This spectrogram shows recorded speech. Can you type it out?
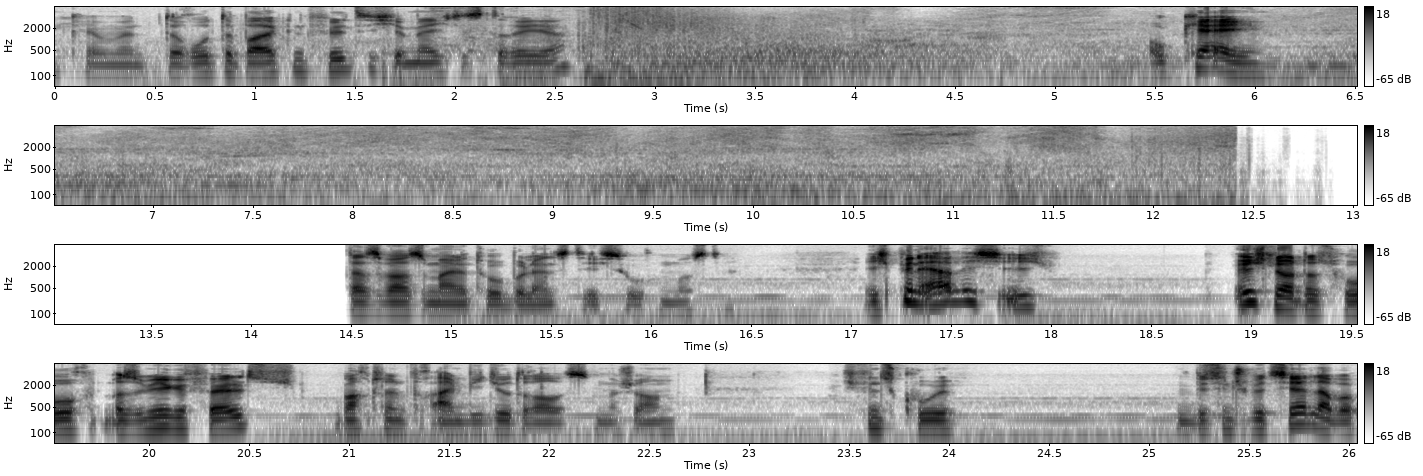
Okay, Moment. Der rote Balken füllt sich, je mehr ich das drehe. Okay. Das war so meine Turbulenz, die ich suchen musste. Ich bin ehrlich, ich... Ich lade das hoch. Also mir gefällt's. Ich mache einfach ein Video draus. Mal schauen. Ich find's cool. Ein bisschen speziell, aber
